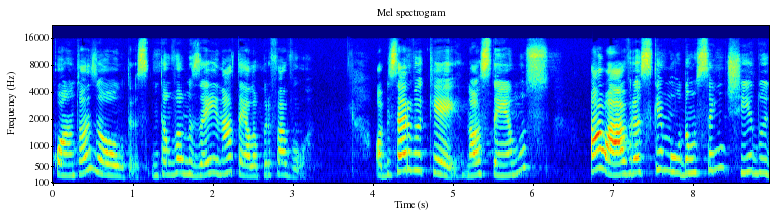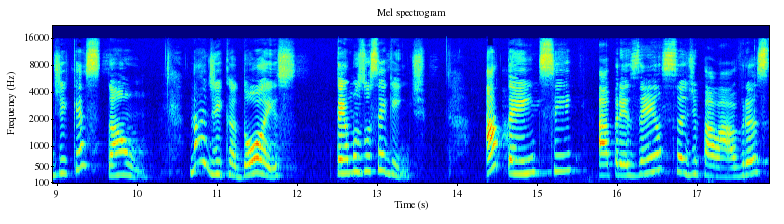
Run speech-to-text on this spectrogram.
quanto as outras. Então vamos aí na tela, por favor. Observa que nós temos palavras que mudam sentido de questão. Na dica 2, temos o seguinte: atente-se à presença de palavras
